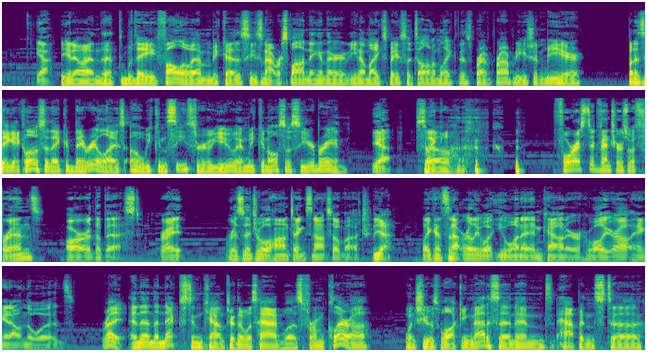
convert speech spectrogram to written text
yeah you know, and that they follow him because he's not responding, and they're, you know, Mike's basically telling him like, "This is private property, you shouldn't be here." But as they get closer, they could they realize, oh, we can see through you, and we can also see your brain. yeah So, forest adventures with friends are the best right? Residual hauntings not so much. Yeah, like it's not really what you want to encounter while you're out hanging out in the woods. Right. And then the next encounter that was had was from Clara when she was walking Madison, and happens to,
